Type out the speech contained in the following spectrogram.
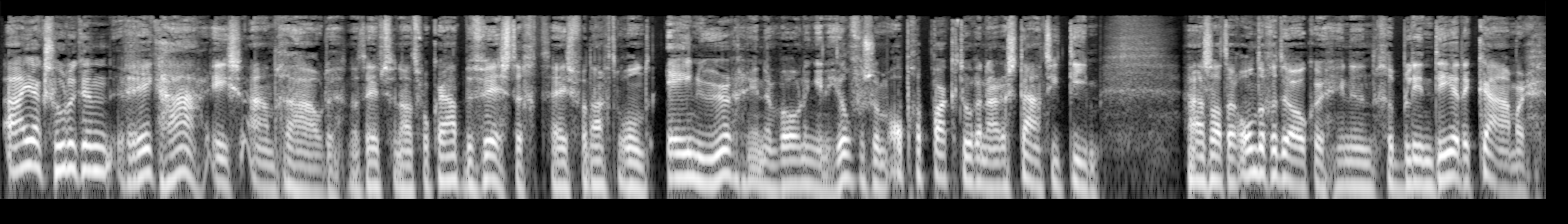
Ajax-hooligan Rick H. is aangehouden. Dat heeft zijn advocaat bevestigd. Hij is vannacht rond 1 uur in een woning in Hilversum opgepakt door een arrestatieteam. H. zat er ondergedoken in een geblindeerde kamer.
